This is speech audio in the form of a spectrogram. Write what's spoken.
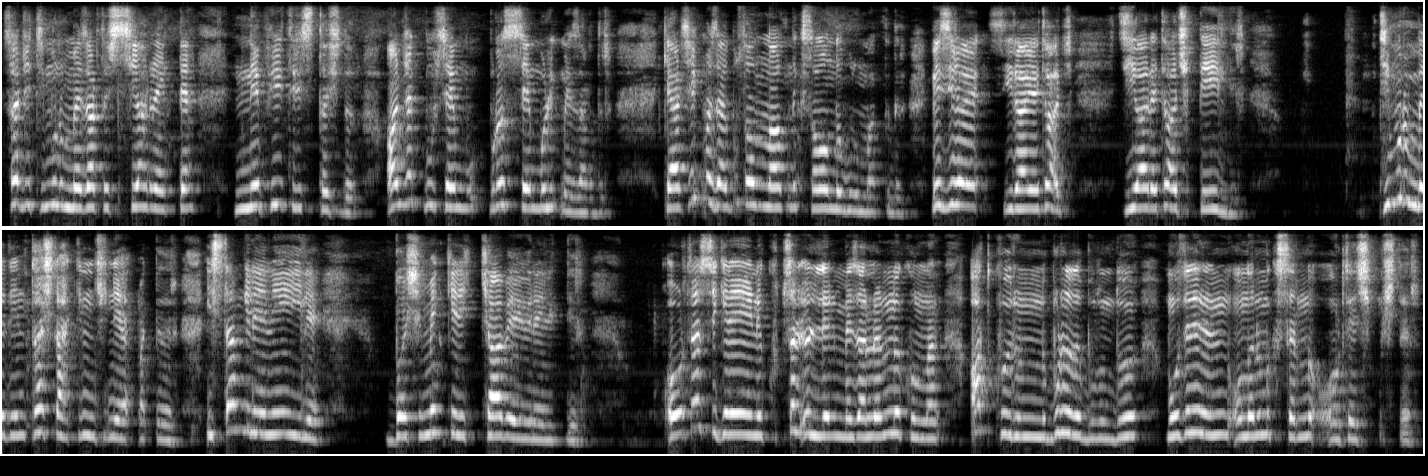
sadece Timur'un mezar taşı siyah renkte Nefritris taşıdır. Ancak bu sembo- burası sembolik mezardır. Gerçek mezar bu salonun altındaki salonda bulunmaktadır ve zira zirayete aç ziyarete açık değildir. Timur'un bedeni taş tahtinin içinde yatmaktadır. İslam geleneği ile başı Mekke'deki Kabe'ye yöneliktir. Orta Asya geleneğine kutsal ölülerin mezarlarına konulan at kuyruğunun da burada bulunduğu mozelerin onarımı kısarında ortaya çıkmıştır.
